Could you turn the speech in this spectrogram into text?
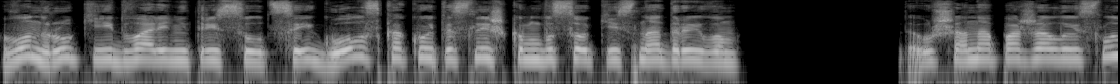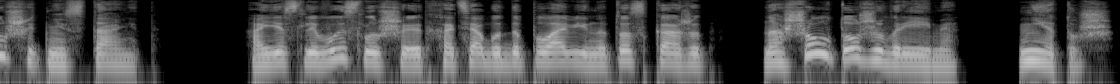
вон руки едва ли не трясутся, и голос какой-то слишком высокий с надрывом. Да уж она, пожалуй, слушать не станет. А если выслушает хотя бы до половины, то скажет «нашел тоже время». Нет уж,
